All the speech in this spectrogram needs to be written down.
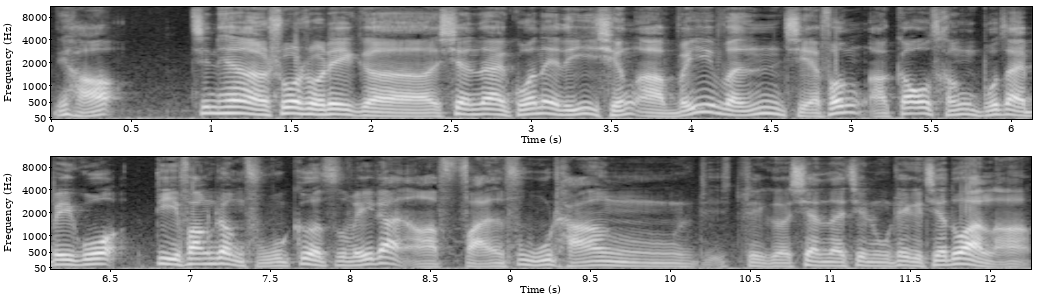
你好，今天啊说说这个现在国内的疫情啊维稳解封啊，高层不再背锅，地方政府各自为战啊，反复无常，这个现在进入这个阶段了啊。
